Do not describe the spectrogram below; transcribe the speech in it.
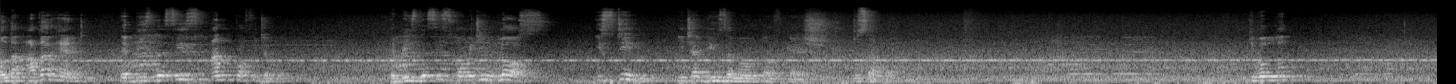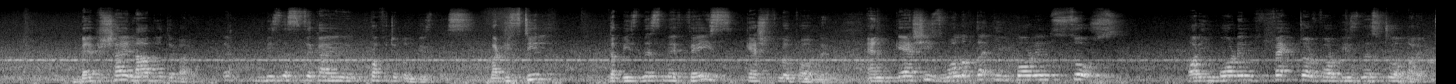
on the other hand a business is unprofitable a business is committing loss still it has huge amount of cash to supply কি বললাম ব্যবসায় লাভ হতে পারে বিজনেস ইজ এ কাইন্ড প্রফিটেবল বিজনেস বাট স্টিল the business may face cash flow problem and cash is one of the important source or important factor for business to operate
